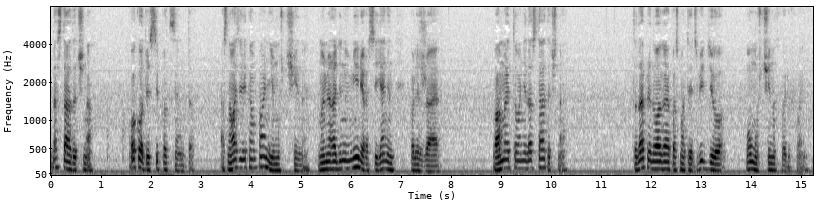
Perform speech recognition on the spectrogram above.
Достаточно. Около 30%. Основатели компании – мужчины. Номер один в мире – россиянин Полежаев. Вам этого недостаточно? Тогда предлагаю посмотреть видео о мужчинах в Oriflame.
